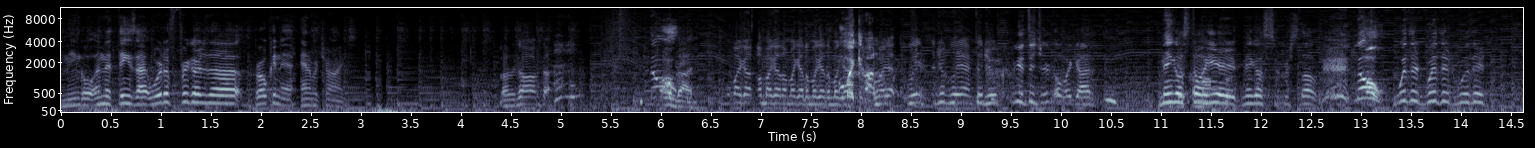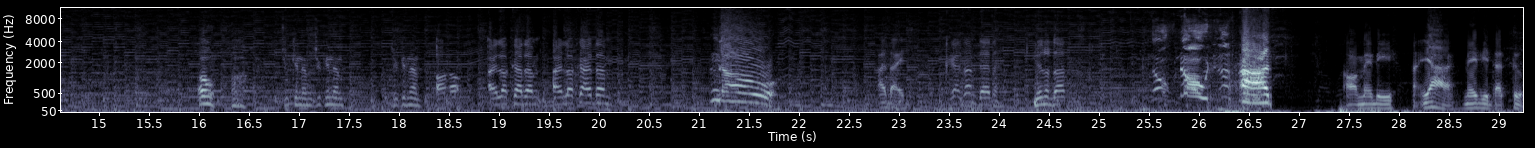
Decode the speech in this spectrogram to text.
Mango, and the things that. Where the frig are the broken animatronics? Let's go. go. No! Oh god. Oh my god, oh my god, oh my god, oh my god, oh my Oh my god. God. Oh my god. We have to juke, we have to juke. We have to jerk. Oh my god. Mango's still here. Mango's super slow. No! Withered, withered, withered. Oh, oh. Juking them, juking them, juking them. Oh no. I look at them, I look at them. No! I died. Guys, I'm dead. You know that? No, no! Ah! Oh, maybe. Yeah, maybe that too.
